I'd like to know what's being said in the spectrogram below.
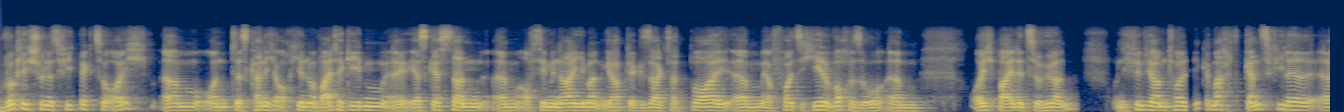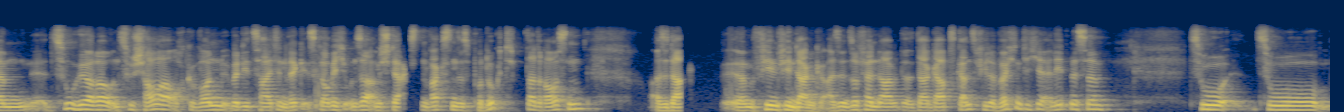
wirklich schönes Feedback zu euch ähm, und das kann ich auch hier nur weitergeben. Äh, erst gestern ähm, auf Seminar jemanden gehabt, der gesagt hat, boah, ähm, er freut sich jede Woche so, euch beide zu hören. Und ich finde, wir haben einen tollen Weg gemacht. Ganz viele ähm, Zuhörer und Zuschauer auch gewonnen über die Zeit hinweg. Ist, glaube ich, unser am stärksten wachsendes Produkt da draußen. Also da ähm, vielen, vielen Dank. Also insofern, da, da gab es ganz viele wöchentliche Erlebnisse. Zu, zu,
